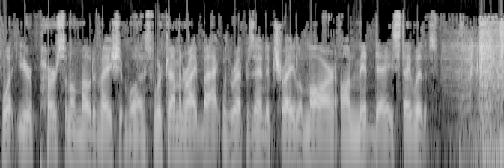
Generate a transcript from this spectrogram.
what your personal motivation was. We're coming right back with Representative Trey Lamar on midday. Stay with us.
